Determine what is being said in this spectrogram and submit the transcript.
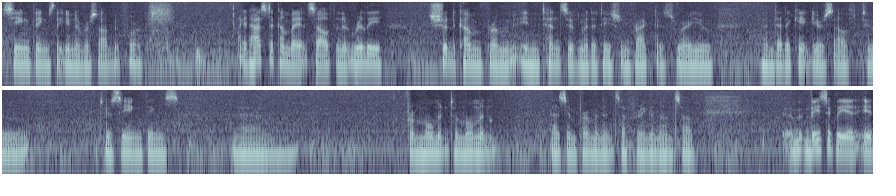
seeing things that you never saw before. It has to come by itself, and it really should come from intensive meditation practice where you uh, dedicate yourself to to seeing things um, from moment to moment as impermanent suffering and non-self. Basically, it, it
